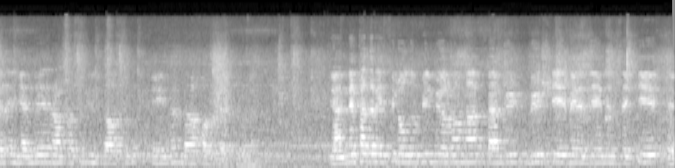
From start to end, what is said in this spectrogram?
Ya da engelli rampasının %6'lık eğimden daha fazla yapıyorlar. Yani ne kadar etkili olur bilmiyorum ama ben Büyük, Büyükşehir Belediye'mizdeki, e,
